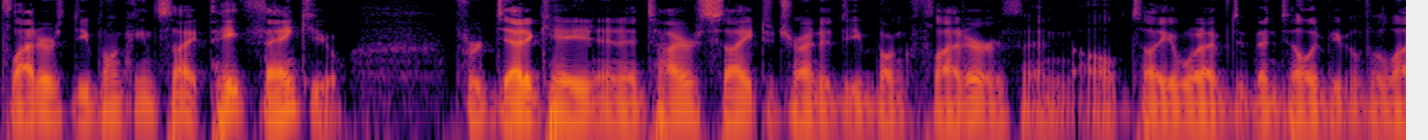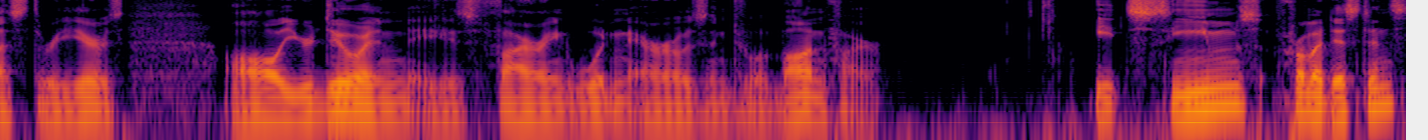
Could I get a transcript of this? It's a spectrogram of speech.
flat earth debunking site. Hey, thank you for dedicating an entire site to trying to debunk flat earth. And I'll tell you what I've been telling people for the last three years. All you're doing is firing wooden arrows into a bonfire it seems from a distance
